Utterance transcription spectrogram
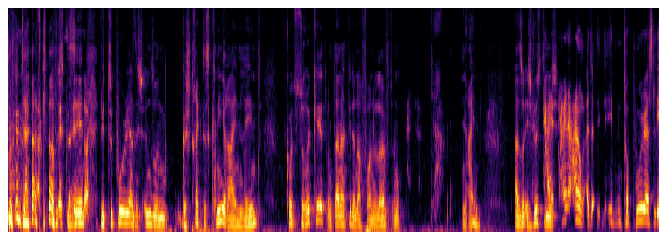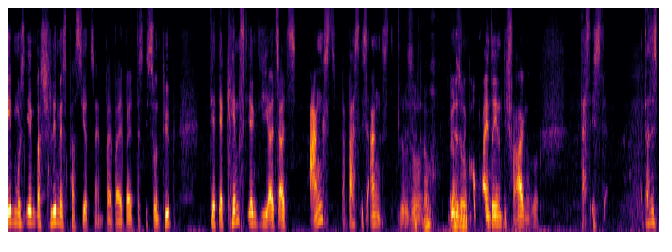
und der hat, glaube ich, gesehen, wie Tupuria sich in so ein gestrecktes Knie reinlehnt, kurz zurückgeht und dann halt wieder nach vorne läuft und ja, nein. Also ich wüsste keine, nicht. Keine Ahnung. Also in Topurias Leben muss irgendwas Schlimmes passiert sein, weil, weil, weil das ist so ein Typ, der, der kämpft irgendwie als, als Angst. Was ist Angst? So, so, auch, ich würde also, so den Kopf eindrehen und dich fragen. So. Das ist, das ist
